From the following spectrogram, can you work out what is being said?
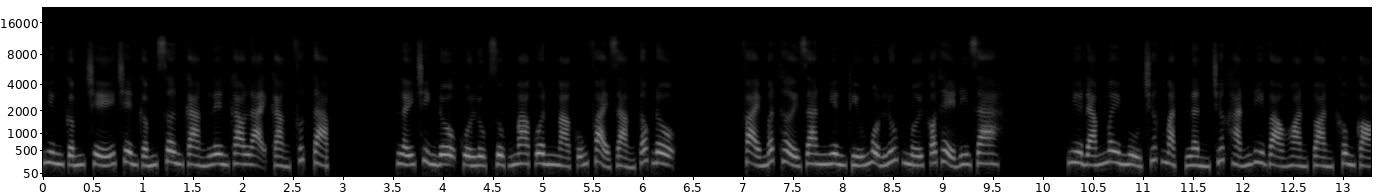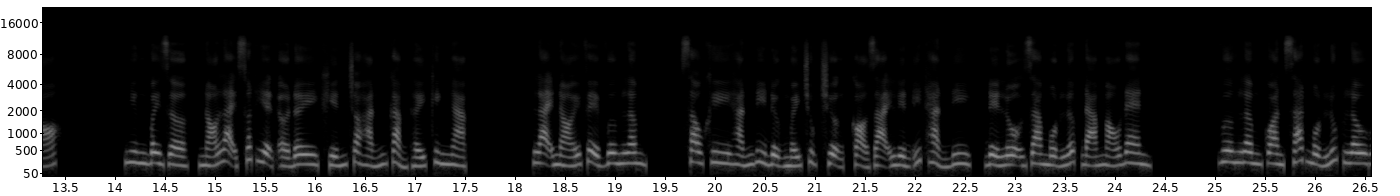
Nhưng cấm chế trên cấm sơn càng lên cao lại càng phức tạp. Lấy trình độ của lục dục ma quân mà cũng phải giảm tốc độ. Phải mất thời gian nghiên cứu một lúc mới có thể đi ra. Như đám mây mù trước mặt lần trước hắn đi vào hoàn toàn không có nhưng bây giờ, nó lại xuất hiện ở đây khiến cho hắn cảm thấy kinh ngạc. Lại nói về Vương Lâm, Sau khi hắn đi được mấy chục trượng, cỏ dại liền ít hẳn đi, để lộ ra một lớp đá máu đen. Vương Lâm quan sát một lúc lâu,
